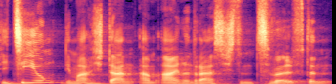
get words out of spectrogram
Die Ziehung, die mache ich dann am 31.12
